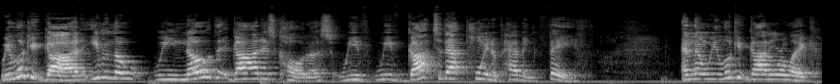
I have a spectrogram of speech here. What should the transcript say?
we look at God, even though we know that God has called us, we've, we've got to that point of having faith. And then we look at God and we're like,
